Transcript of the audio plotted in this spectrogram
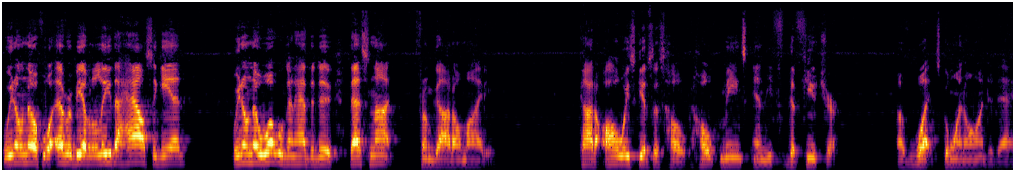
We don't know if we'll ever be able to leave the house again. We don't know what we're going to have to do. That's not from God Almighty. God always gives us hope. Hope means in the, the future of what's going on today.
